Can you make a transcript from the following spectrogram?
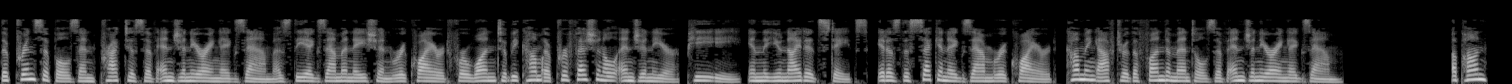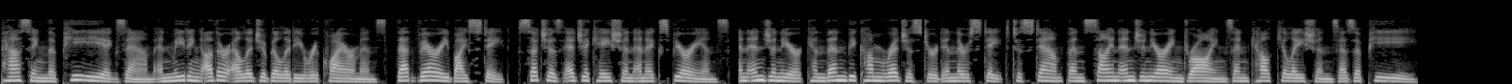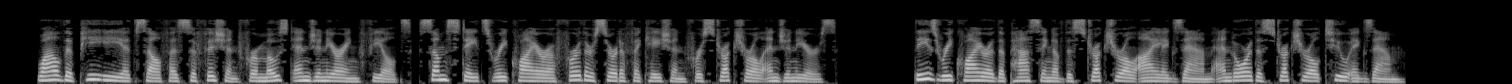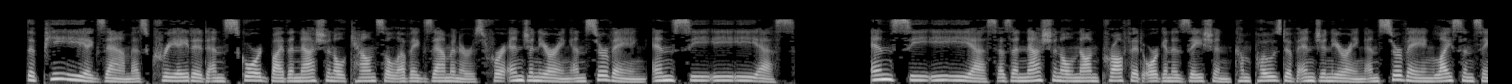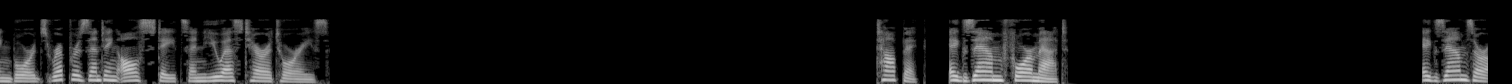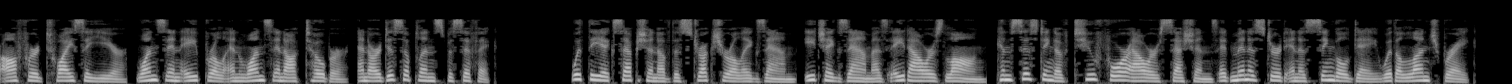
The Principles and Practice of Engineering exam is the examination required for one to become a professional engineer (PE) in the United States. It is the second exam required, coming after the Fundamentals of Engineering exam. Upon passing the PE exam and meeting other eligibility requirements, that vary by state, such as education and experience, an engineer can then become registered in their state to stamp and sign engineering drawings and calculations as a PE. While the PE itself is sufficient for most engineering fields, some states require a further certification for structural engineers. These require the passing of the Structural I exam and or the Structural II exam. The PE exam is created and scored by the National Council of Examiners for Engineering and Surveying NCEES. NCEES is a national nonprofit organization composed of engineering and surveying licensing boards representing all states and U.S. territories. Exam format Exams are offered twice a year, once in April and once in October, and are discipline-specific. With the exception of the structural exam, each exam is eight hours long, consisting of two four-hour sessions administered in a single day with a lunch break.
